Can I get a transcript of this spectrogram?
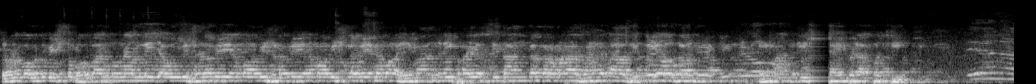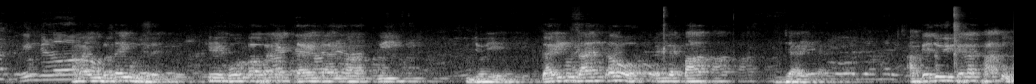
ત્રણ વખત વિષ્ણુ ભગવાનનું નામ લઈ જાઓ. વિષ્ણવે નમ વિષ્ણવે નમ, વિષ્ણવે નમઃ. હેમાંદ્રી પ્રાયશ્ચિતાંગ કર્મણા સંગતા હેમાંદ્રી સાંભળ્યા પછી આમાં એવું બતાવ્યું છે કે ગોર બાપાને ગાય દાનમાં આપવી જોઈએ. ગાયનું દાન કરો એટલે પાપ જાય. આ બેદુઈ પહેલા ખાતું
